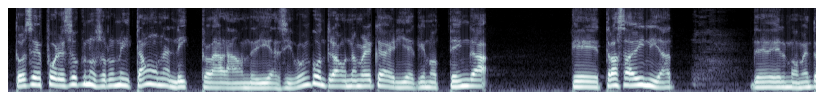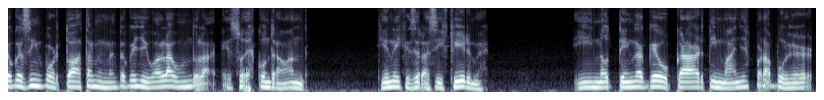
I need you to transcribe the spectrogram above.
Entonces, es por eso que nosotros necesitamos una ley clara donde diga, si voy a encontrar una mercadería que no tenga eh, trazabilidad desde el momento que se importó hasta el momento que llegó a la góndola, eso es contrabando tiene que ser así firme y no tenga que buscar artimañas para poder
